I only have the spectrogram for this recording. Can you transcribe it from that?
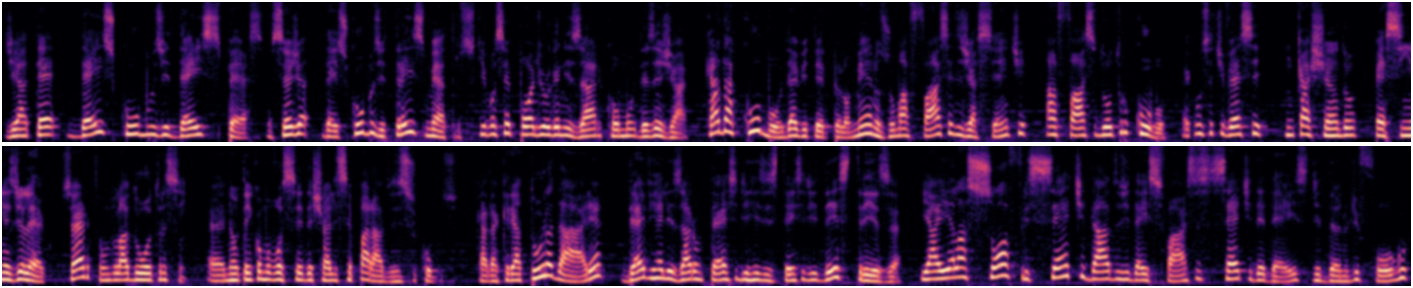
de até 10 cubos de 10 pés, ou seja, 10 cubos de 3 metros, que você pode organizar como desejar. Cada cubo deve ter pelo menos uma face adjacente à face do outro cubo. É como se estivesse encaixando pecinhas de Lego, certo? Um do lado do outro assim. É, não tem como você deixar eles separados, esses cubos. Cada criatura da área deve realizar um teste de resistência de destreza. E aí ela sofre 7 dados de 10 faces, 7 de 10 de dano de fogo,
